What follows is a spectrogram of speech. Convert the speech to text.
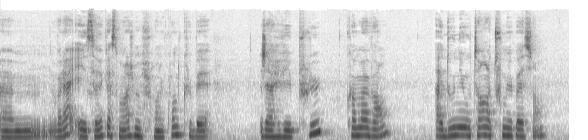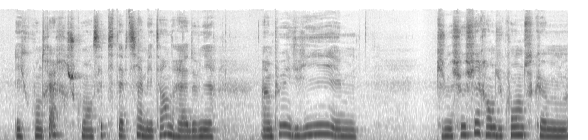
Euh, voilà, et c'est vrai qu'à ce moment-là, je me suis rendu compte que ben, j'arrivais plus comme avant à donner autant à tous mes patients. Et au contraire, je commençais petit à petit à m'éteindre et à devenir un peu aigrie. Et puis je me suis aussi rendu compte que,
